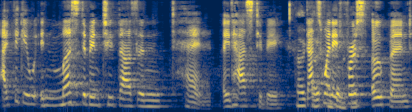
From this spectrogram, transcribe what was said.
I think it, it must have been 2010. It has to be. I- That's I- when I it first opened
